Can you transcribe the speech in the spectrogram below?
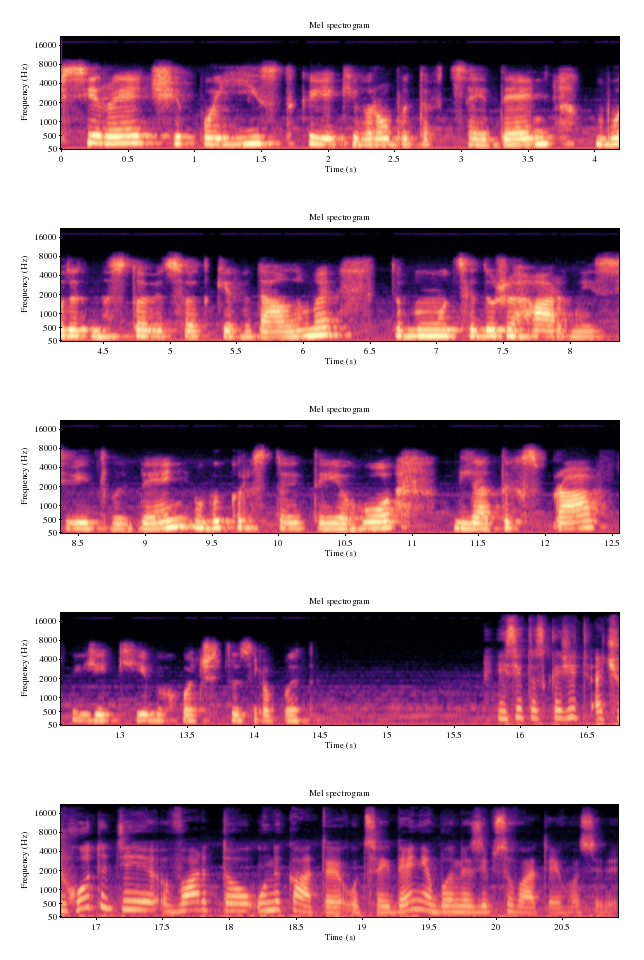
Всі речі, поїздки, які ви робите в цей день, будуть на 100% вдалими, тому це дуже гарний світлий день. Використайте його для тих справ, які ви хочете зробити. Ісіто, скажіть, а чого тоді варто уникати у цей день, аби не зіпсувати його собі?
